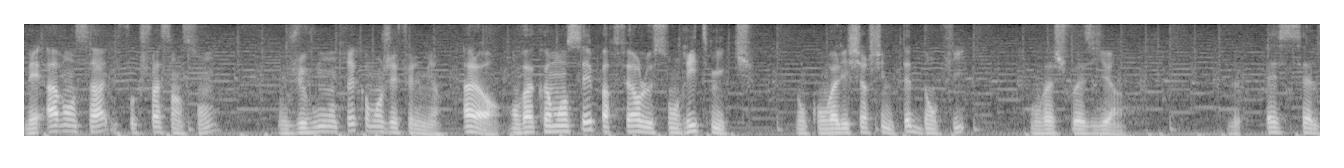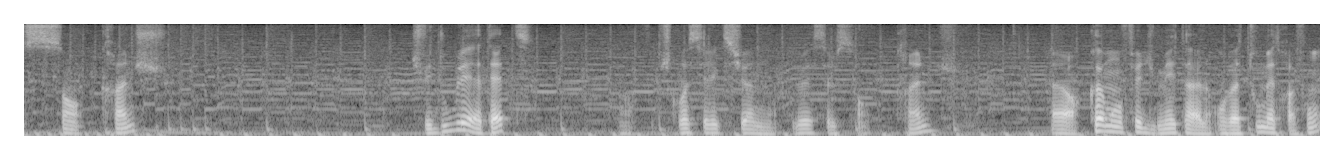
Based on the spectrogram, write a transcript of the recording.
Mais avant ça, il faut que je fasse un son. Donc je vais vous montrer comment j'ai fait le mien. Alors, on va commencer par faire le son rythmique. Donc on va aller chercher une tête d'ampli. On va choisir le SL100 Crunch. Je vais doubler la tête. Alors, je resélectionne le SL100 Crunch. Alors, comme on fait du métal, on va tout mettre à fond.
